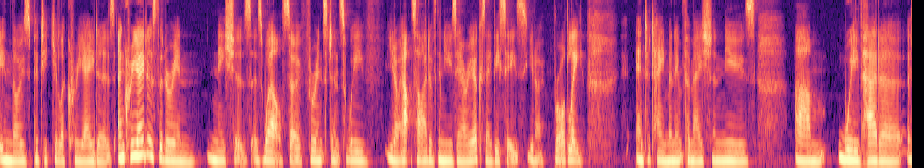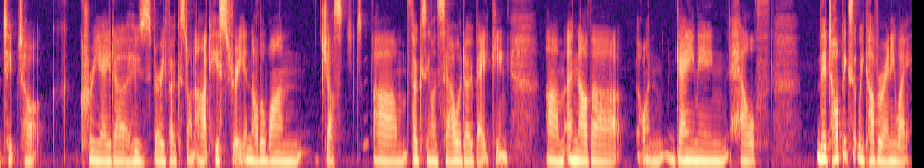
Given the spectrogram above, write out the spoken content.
in those particular creators and creators that are in niches as well. So, for instance, we've you know outside of the news area because ABC's you know broadly entertainment, information, news. Um, we've had a, a TikTok creator who's very focused on art history, another one just um, focusing on sourdough baking, um, another on gaming, health. They're topics that we cover anyway.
